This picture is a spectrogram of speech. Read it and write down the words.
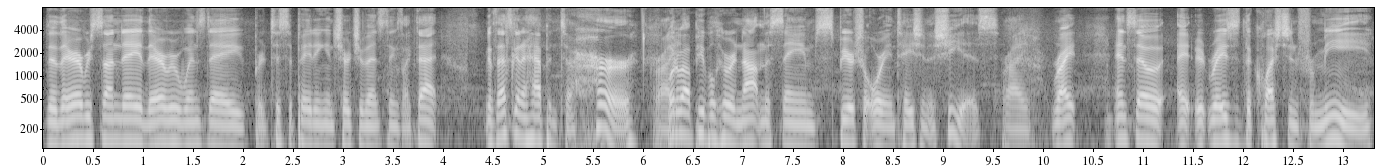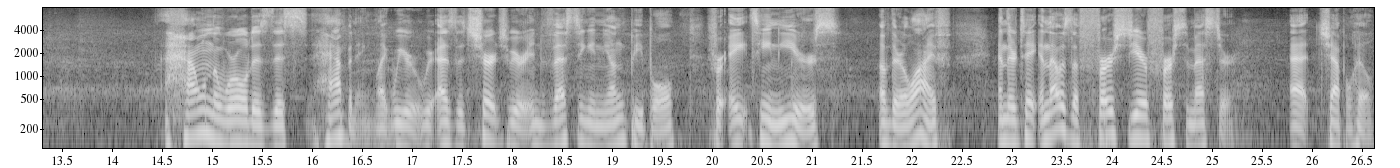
they're there every Sunday, there every Wednesday, participating in church events, things like that. If that's going to happen to her, Right. what about people who are not in the same spiritual orientation as she is? Right. right? And so it, it raises the question for me: How in the world is this happening? Like we are, we're, as the church, we are investing in young people for 18 years of their life, and they're taking, and that was the first year, first semester at Chapel Hill.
